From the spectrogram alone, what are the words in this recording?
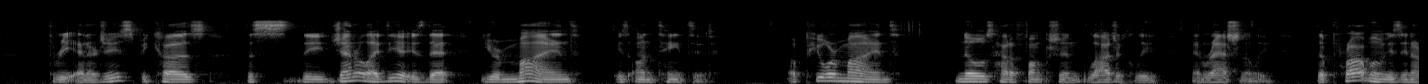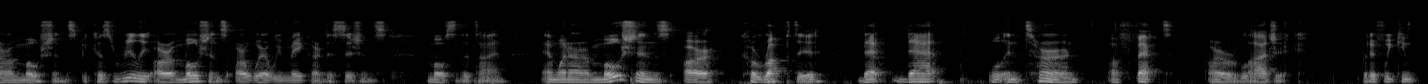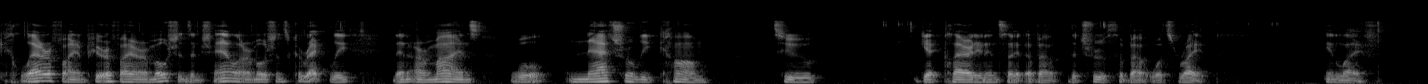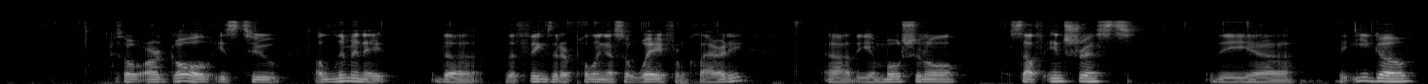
three energies because this, the general idea is that your mind is untainted. A pure mind knows how to function logically and rationally. The problem is in our emotions because really our emotions are where we make our decisions most of the time. And when our emotions are corrupted, that that will in turn affect our logic. But if we can clarify and purify our emotions and channel our emotions correctly, then our minds will naturally come to get clarity and insight about the truth about what's right in life. So our goal is to eliminate the the things that are pulling us away from clarity, uh, the emotional self interests, the uh, the ego,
